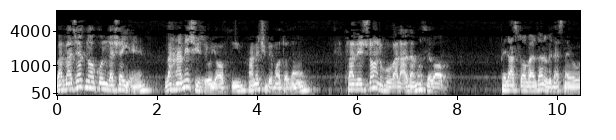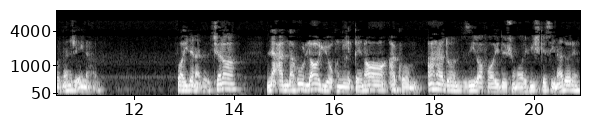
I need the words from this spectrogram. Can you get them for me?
و وجدنا کل شیء و همه چیز رو یافتیم همه چی به ما دادن. فوجدان هو و العدم سوا به دست آوردن و به دست نیاوردنش عین هم فایده نداره. چرا؟ لعنه لا یغنی قناعکم احد زیرا فایده شما رو هیچ کسی نداره.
